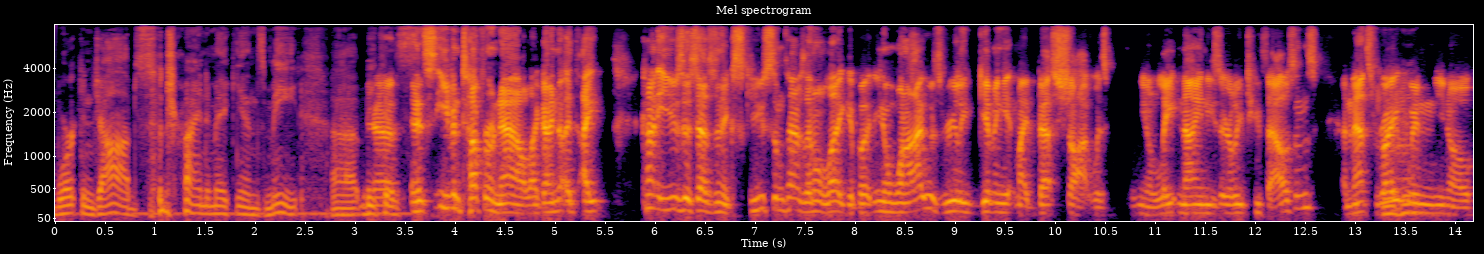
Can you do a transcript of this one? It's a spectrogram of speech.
working jobs trying to make ends meet uh, because yeah. and it's even tougher now. Like I know I kind of use this as an excuse sometimes. I don't like it, but you know when I was really giving it my best shot was you know late '90s, early 2000s, and that's right Mhm. when you know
